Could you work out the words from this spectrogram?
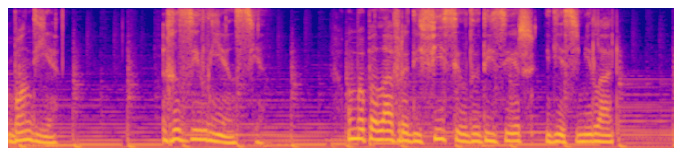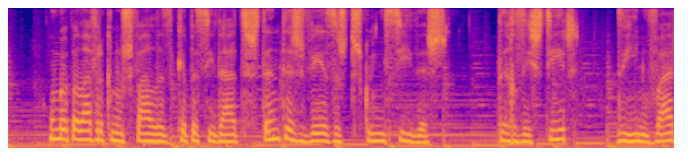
Bom dia. Resiliência. Uma palavra difícil de dizer e de assimilar. Uma palavra que nos fala de capacidades tantas vezes desconhecidas, de resistir, de inovar,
